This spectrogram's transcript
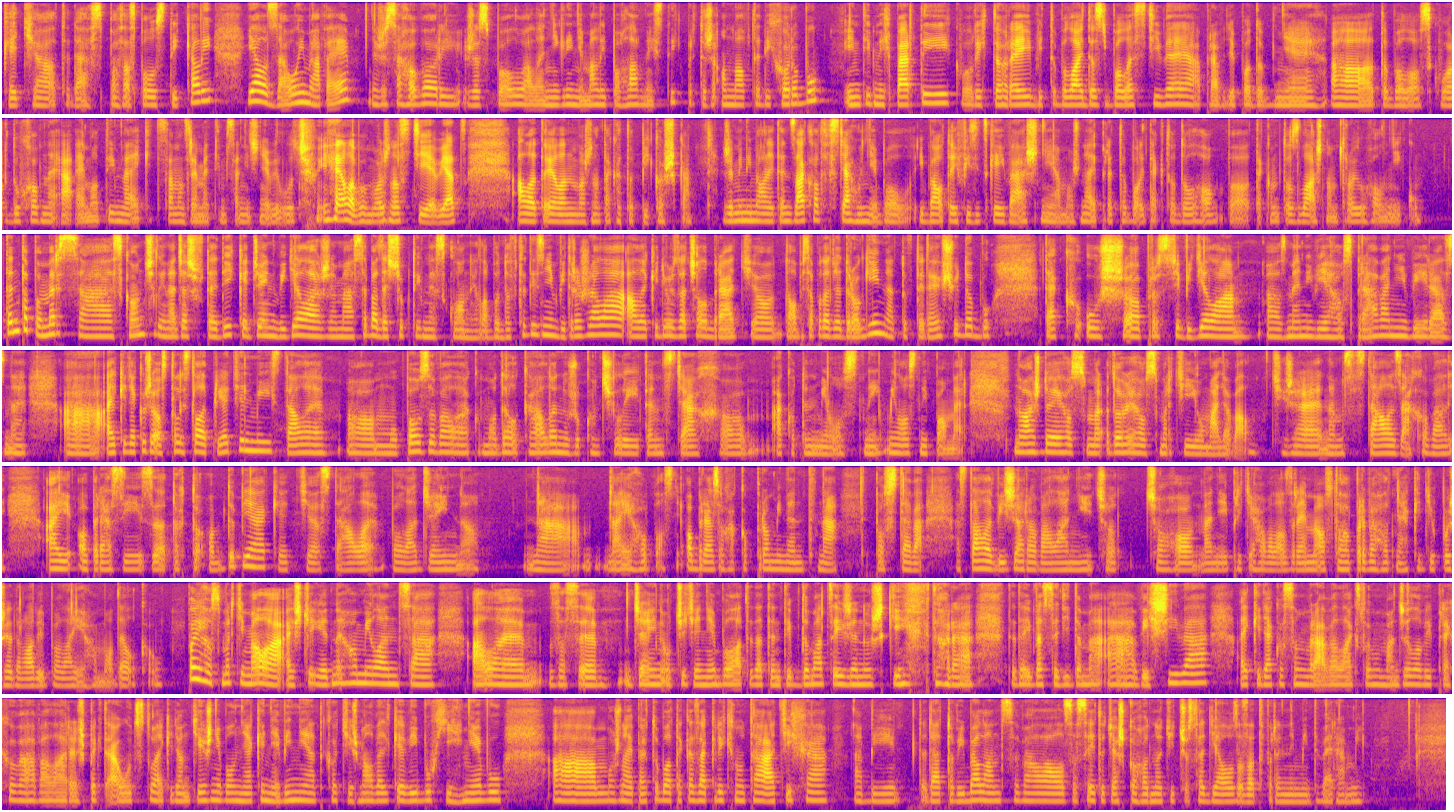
keď teda sa spolu stýkali týkali. Je ale zaujímavé, že sa hovorí, že spolu ale nikdy nemali pohlavný styk, pretože on mal vtedy chorobu intimných partí, kvôli ktorej by to bolo aj dosť bolestivé a pravdepodobne uh, to bolo skôr duchovné a emotívne, aj keď samozrejme tým sa nič nevylučuje, lebo možností je viac, ale to je len možno takáto pikoška. Že minimálne ten základ vzťahu nebol iba o tej fyzickej vášni a možno aj preto boli takto dlho v takomto zvláštnom trojuholníku. Tento pomer sa skončil ináč až vtedy, keď Jane videla, že má seba deštruktívne sklony, lebo dovtedy s ním vydržala, ale keď už začal brať, dal by sa povedať, drogy na tú vtedajšiu dobu, tak už proste videla zmeny v jeho správaní výrazné a aj keď akože ostali stále priateľmi, stále mu pozovala ako modelka, len už ukončili ten vzťah ako ten milostný, milostný pomer. No až do jeho, smr- do jeho smrti ju maľoval. Čiže nám sa stále zachovali aj obrazy z tohto obdobia, keď stále bola Jane na, na jeho vlastne obrazoch ako prominentná postava a stále vyžarovala niečo, čo ho na nej priťahovalo zrejme od toho prvého dňa, keď ju požiadala, aby bola jeho modelkou. Po jeho smrti mala ešte jedného milenca, ale zase Jane určite nebola teda ten typ domácej ženušky, ktorá teda iba sedí doma a vyšíva, aj keď ako som vravela, k svojmu manželovi prechovávala rešpekt a úctu, aj keď on tiež nebol nejaké neviniatko, tiež mal veľké výbuchy hnevu a možno aj preto bola taká zakriknutá a tichá, aby teda to vybalancovala, ale zase je to ťažko hodnotiť, čo sa dialo za zatvorenými dverami.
